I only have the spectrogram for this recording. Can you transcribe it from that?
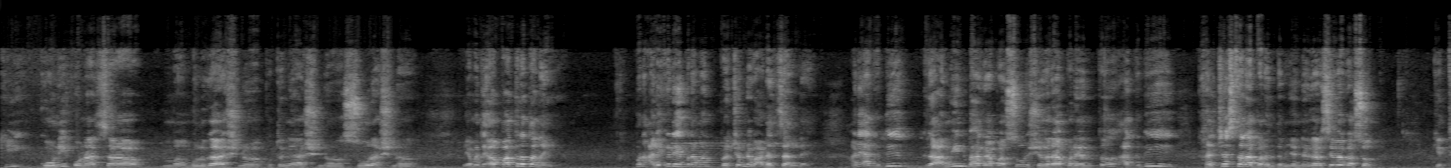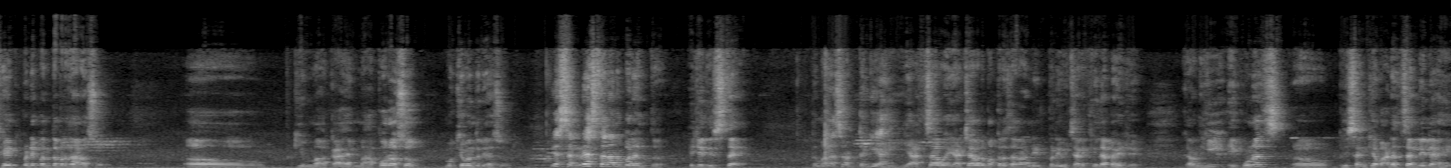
की कोणी कोणाचा मुलगा असणं पुतण्या असणं सून असणं यामध्ये अपात्रता नाही आहे पण अलीकडे हे प्रमाण प्रचंड वाढत चाललं आहे आणि अगदी ग्रामीण भागापासून शहरापर्यंत अगदी खालच्या स्तरापर्यंत म्हणजे नगरसेवक असोत की थेटपणे पंतप्रधान असोत किंवा काय महापौर असोत मुख्यमंत्री असोत या सगळ्या स्तरांपर्यंत हे जे दिसतं आहे तर मला असं वाटतं की याचा याच्यावर मात्र जरा नीटपणे विचार केला पाहिजे. कारण ही एकूणच ही संख्या वाढत चाललेली आहे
